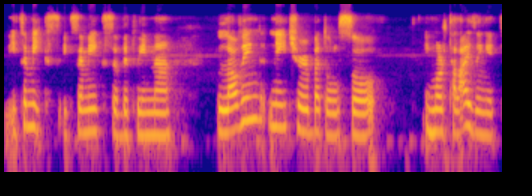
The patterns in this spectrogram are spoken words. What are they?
it's a mix. It's a mix between uh, loving nature but also immortalizing it.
